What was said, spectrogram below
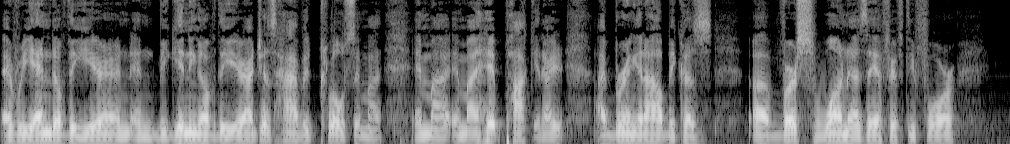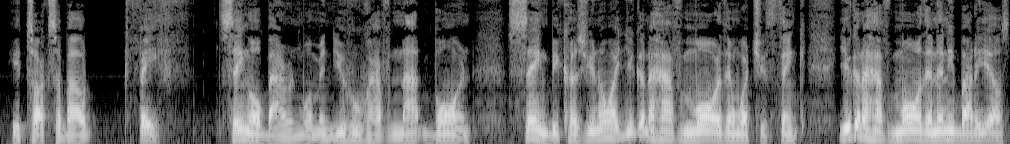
every end of the year and, and beginning of the year. I just have it close in my in my in my hip pocket. I I bring it out because uh, verse one, Isaiah 54, he talks about faith Sing, O barren woman, you who have not borne. Sing, because you know what? You're going to have more than what you think. You're going to have more than anybody else.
